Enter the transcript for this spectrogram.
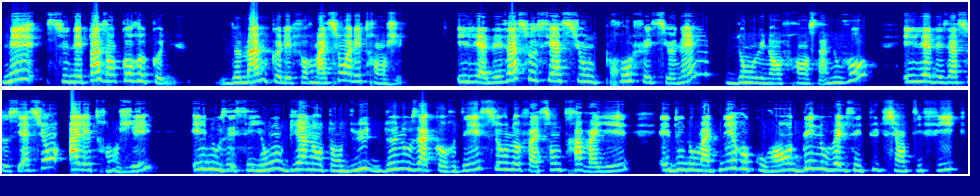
mais ce n'est pas encore reconnu, de même que les formations à l'étranger. Il y a des associations professionnelles, dont une en France à nouveau, et il y a des associations à l'étranger et nous essayons bien entendu de nous accorder sur nos façons de travailler et de nous maintenir au courant des nouvelles études scientifiques,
